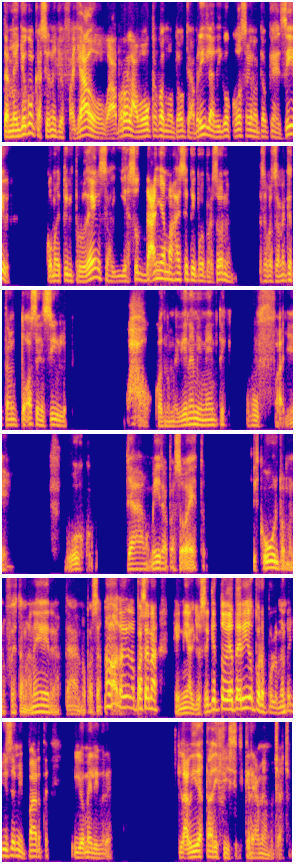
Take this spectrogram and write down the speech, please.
también yo en ocasiones yo he fallado, abro la boca cuando no tengo que abrirla, digo cosas que no tengo que decir, cometo imprudencia y eso daña más a ese tipo de personas, esas personas que están todas sensibles. Wow, cuando me viene a mi mente, uff, fallé, busco, ya, mira, pasó esto, discúlpame, no fue de esta manera, no pasa, no, no pasa nada, genial, yo sé que estoy aterido, pero por lo menos yo hice mi parte y yo me libré. La vida está difícil, créame muchachos.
